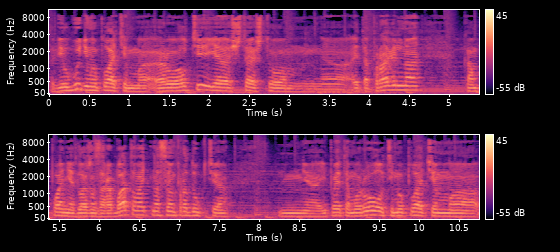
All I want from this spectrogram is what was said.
В Вилгуде мы платим роялти. Я считаю, что э, это правильно. Компания должна зарабатывать на своем продукте. И поэтому роялти мы платим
